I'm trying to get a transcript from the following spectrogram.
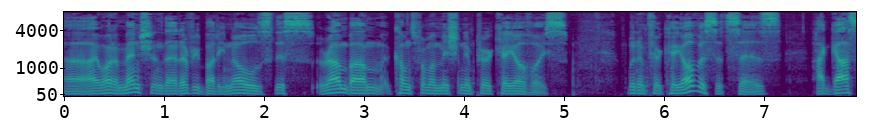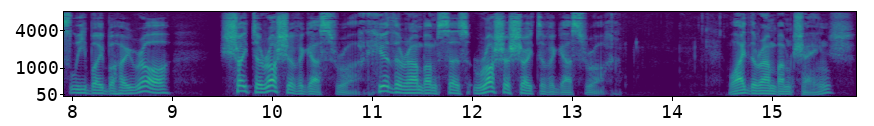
uh, I want to mention that everybody knows this Rambam comes from a mission in Pirkei Avos. But in Pirkei Avos it says, Hagas liboy b'hoiro, shoita rosha v'gas ruach. Here the Rambam says, rosha shoita v'gas ruach. Why'd the Rambam change?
